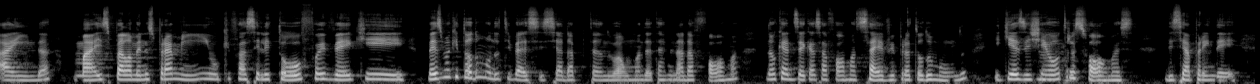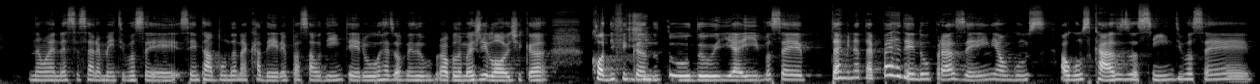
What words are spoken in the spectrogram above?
ainda, mas pelo menos para mim o que facilitou foi ver que mesmo que todo mundo tivesse se adaptando a uma determinada forma, não quer dizer que essa forma serve para todo mundo e que existem uhum. outras formas de se aprender. Não é necessariamente você sentar a bunda na cadeira e passar o dia inteiro resolvendo problemas de lógica, codificando tudo, e aí você termina até perdendo o prazer em alguns, alguns casos assim de você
